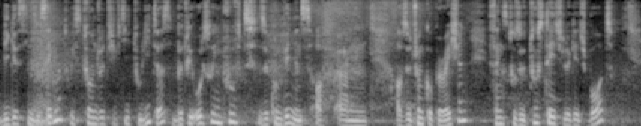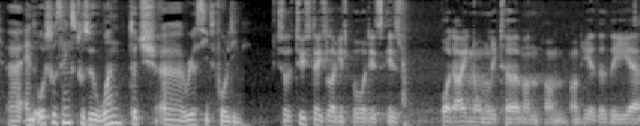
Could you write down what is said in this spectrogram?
biggest in the segment with 252 liters, but we also improved the convenience of um, of the trunk operation thanks to the two-stage luggage board uh, and also thanks to the one-touch uh, rear seat folding. So the two-stage luggage board is is what I normally term on on, on here that the uh,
